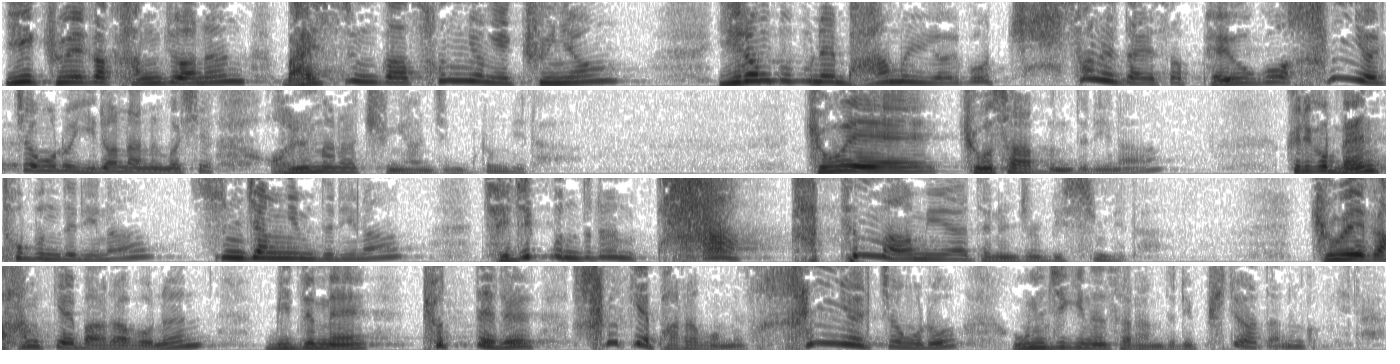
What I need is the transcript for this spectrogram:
이 교회가 강조하는 말씀과 성령의 균형, 이런 부분에 마음을 열고 최선을 다해서 배우고 한 열정으로 일어나는 것이 얼마나 중요한지 모릅니다. 교회 교사분들이나 그리고 멘토분들이나 순장님들이나 재직분들은 다 같은 마음이어야 되는 줄 믿습니다. 교회가 함께 바라보는 믿음의 표대를 함께 바라보면서 한 열정으로 움직이는 사람들이 필요하다는 겁니다.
